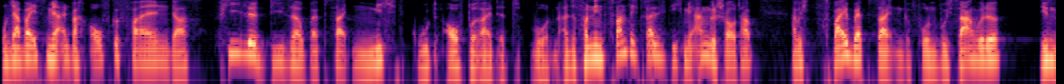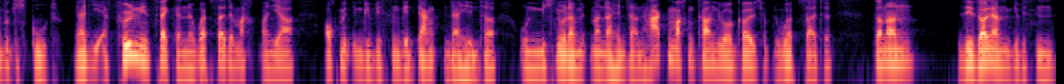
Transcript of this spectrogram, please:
Und dabei ist mir einfach aufgefallen, dass viele dieser Webseiten nicht gut aufbereitet wurden. Also von den 20, 30, die ich mir angeschaut habe, habe ich zwei Webseiten gefunden, wo ich sagen würde, die sind wirklich gut. Ja, die erfüllen den Zweck, denn eine Webseite macht man ja auch mit einem gewissen Gedanken dahinter und nicht nur, damit man dahinter einen Haken machen kann, ja geil, ich habe eine Webseite, sondern sie soll ja einen gewissen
